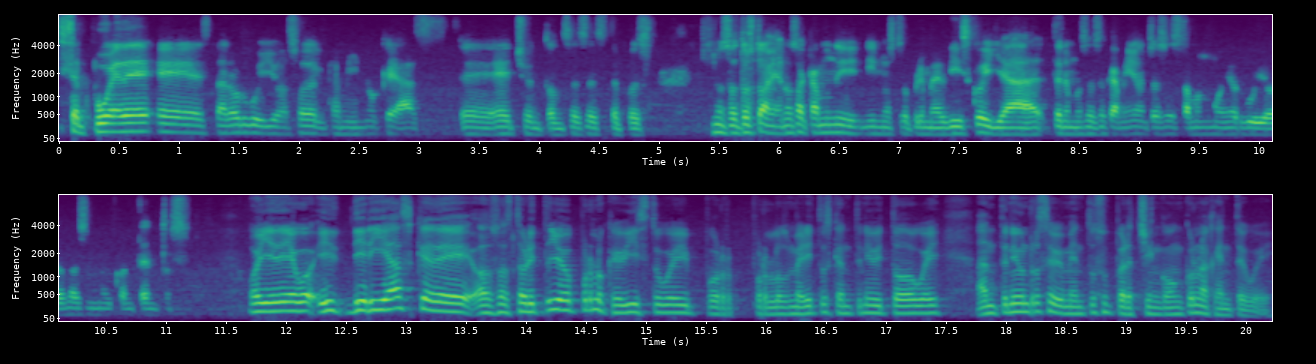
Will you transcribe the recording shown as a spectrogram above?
se puede eh, estar orgulloso del camino que has eh, hecho. Entonces, este, pues nosotros todavía no sacamos ni, ni nuestro primer disco y ya tenemos ese camino. Entonces, estamos muy orgullosos y muy contentos. Oye, Diego, ¿y dirías que de, o sea, hasta ahorita yo por lo que he visto, güey, por, por los méritos que han tenido y todo, güey, han tenido un recibimiento súper chingón con la gente, güey.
